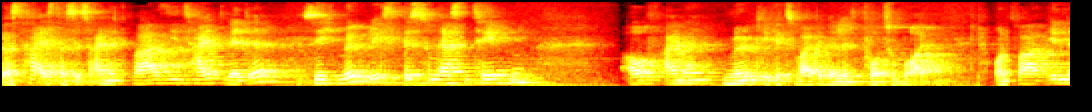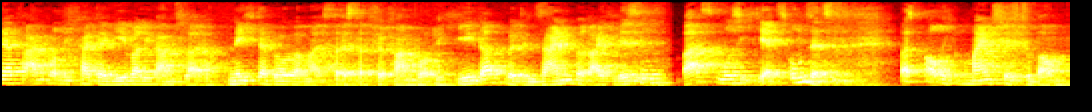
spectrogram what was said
Das heißt, das ist eine quasi Zeitwette, sich möglichst bis zum 1.10. auf eine mögliche zweite Welle vorzubereiten. Und zwar in der Verantwortlichkeit der jeweiligen Amtsleiter. Nicht der Bürgermeister ist dafür verantwortlich. Jeder wird in seinem Bereich wissen, was muss ich jetzt umsetzen? Was brauche ich, um mein Schiff zu bauen?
